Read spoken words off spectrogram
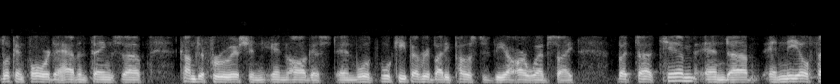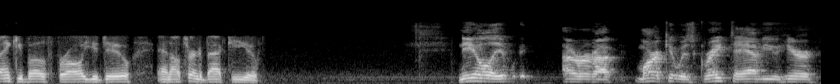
looking forward to having things uh, come to fruition in August. And we'll we'll keep everybody posted via our website. But uh, Tim and uh, and Neil, thank you both for all you do, and I'll turn it back to you. Neil, it, our Mark, it was great to have you here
